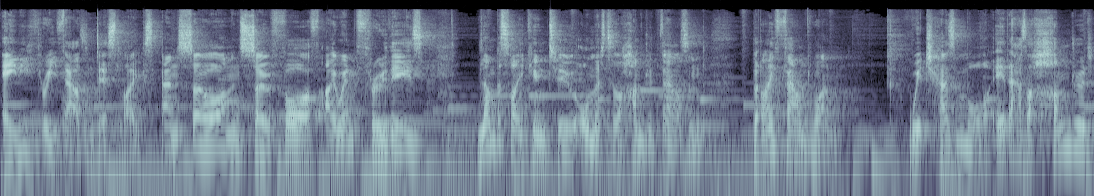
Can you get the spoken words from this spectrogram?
83,000 dislikes, and so on and so forth. I went through these. Lumber Tycoon 2 almost has 100,000, but I found one which has more. It has a hundred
